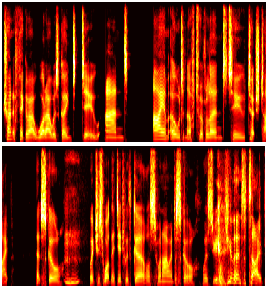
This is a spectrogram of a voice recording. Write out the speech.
trying to figure out what I was going to do, and I am old enough to have learned to touch type at school, mm-hmm. which is what they did with girls when I went to school. Was you, you learn to type,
